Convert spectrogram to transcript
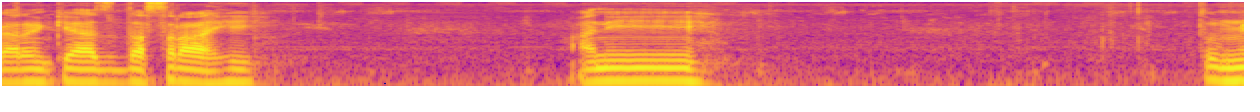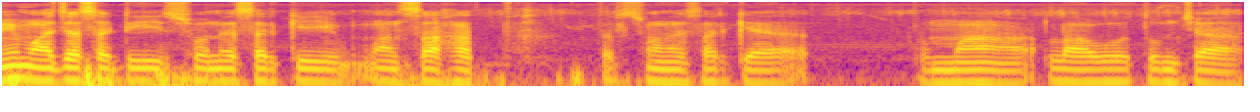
कारण की आज दसरा आहे. आणि तुम्ही माझ्यासाठी सोन्यासारखी माणसं आहात. तर सोन्यासारख्या तुम्हाला व तुमच्या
